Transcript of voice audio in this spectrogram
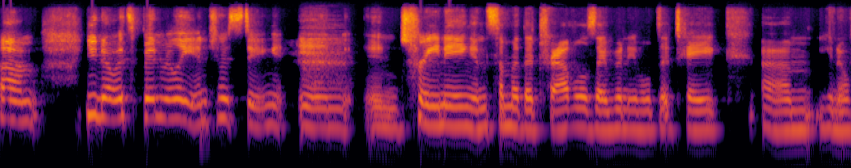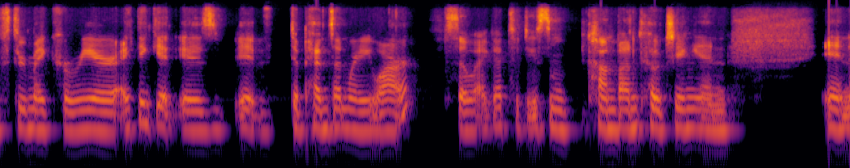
um, you know it's been really interesting in in training and some of the travels i've been able to take um, you know through my career. I think it is it depends on where you are. So i got to do some kanban coaching in in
